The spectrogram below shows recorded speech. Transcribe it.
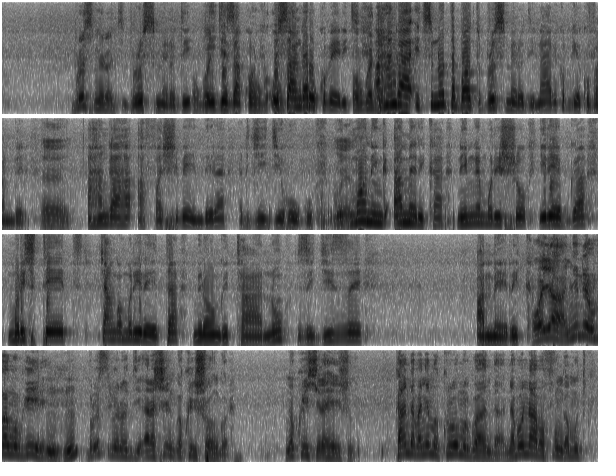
bruce melody. Bruce melody yigeze akora. usanga ari ukubera iki? ahangaha it's not about bruce melody. Nabikubwiye kuva mbere. Eh. ahangaha afashe ibendera ry'igihugu. Good morning america. Ni imwe muri show irebwa muri state cyangwa muri leta mirongo itanu zigize amerika oya nyine umva nkubwire. Bruce melody arashinjwa kwishongora no kwishyira hejuru. Kandi abanyamakuru bo mu rwanda nabo ni abafungamutwe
